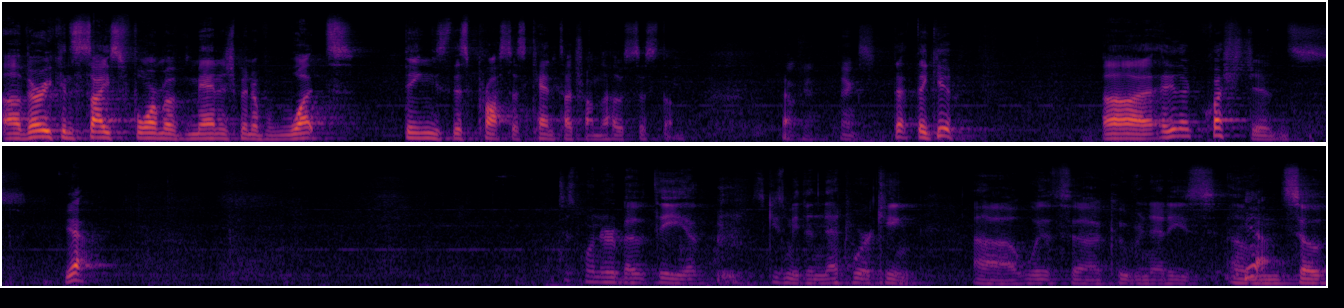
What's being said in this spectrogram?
a very concise form of management of what things this process can touch on the host system. okay? Thanks. Th- Thank you. Uh, Any other questions? Yeah. Just wonder about the, uh, excuse me, the networking uh, with uh, Kubernetes. Um, Yeah. So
